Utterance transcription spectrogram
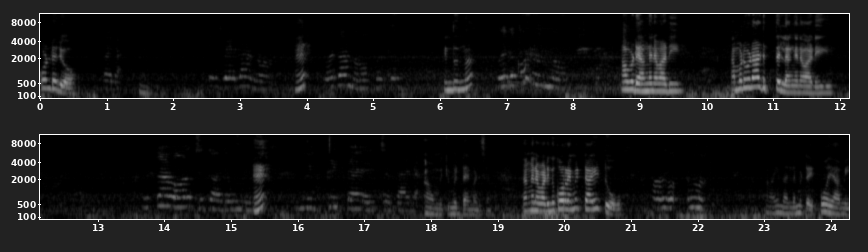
കൊണ്ടുവരുമോ ഏ? എന്തെന്ന്? അവിടെ അംഗനവാടി? നമ്മുടെ ഇവിടെ അടുത്തല്ല അംഗനവാടി? ഏ? ആ ഉമ്മയ്ക്ക് മിഠായി മേടിച്ചാണ് അംഗനവാടി നിന്ന് കുറേ മിഠായി കിട്ടുമോ ആയി നല്ല മിഠായി. പോയാമി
